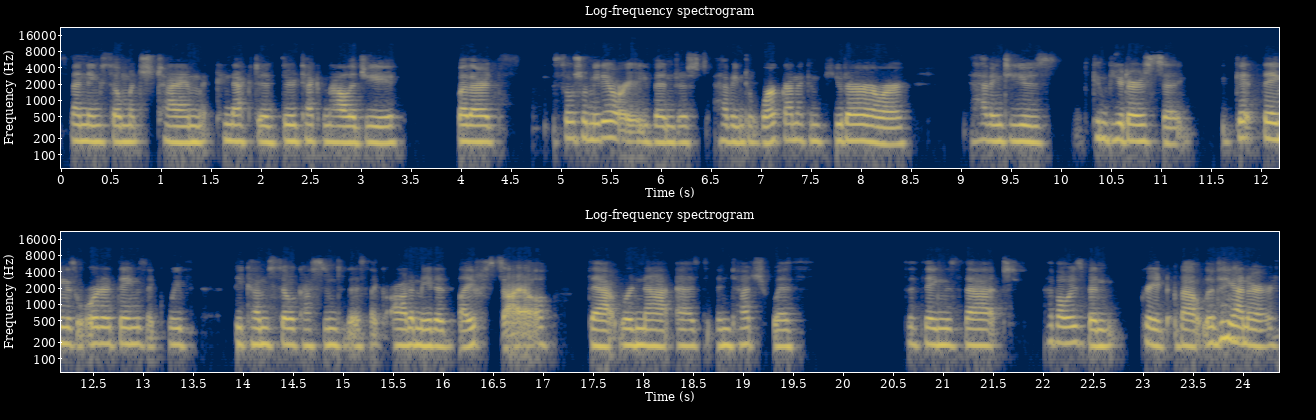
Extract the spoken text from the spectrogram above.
spending so much time connected through technology, whether it's social media or even just having to work on a computer or having to use computers to get things or order things like we've become so accustomed to this like automated lifestyle that we're not as in touch with the things that have always been great about living on earth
